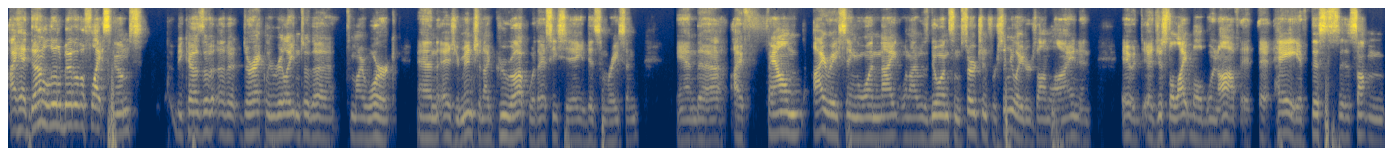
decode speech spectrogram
I had done a little bit of the flight sims because of, of it directly relating to the to my work. And as you mentioned, I grew up with SCCA and did some racing. And uh, I found iRacing one night when I was doing some searching for simulators online, and it, it just a light bulb went off. It, it, hey, if this is something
